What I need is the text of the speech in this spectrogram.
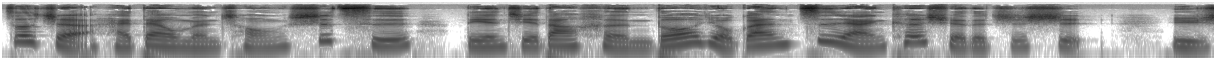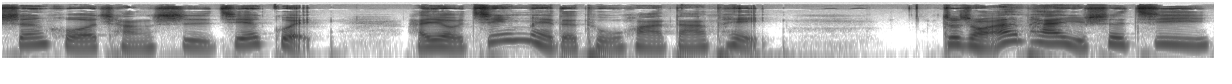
作者还带我们从诗词连接到很多有关自然科学的知识，与生活常识接轨，还有精美的图画搭配。这种安排与设计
